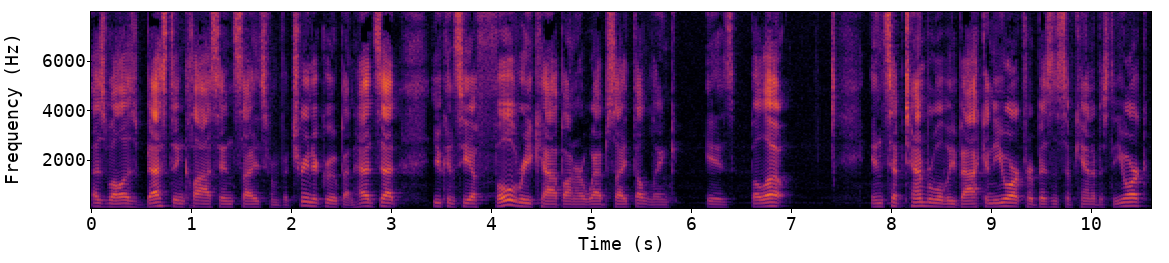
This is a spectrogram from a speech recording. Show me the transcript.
as well as best in class insights from Vitrina Group and Headset. You can see a full recap on our website. The link is below. In September, we'll be back in New York for Business of Cannabis New York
